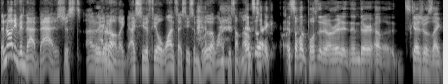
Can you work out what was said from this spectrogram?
they're not even that bad. It's just I, I don't know. Like I see the Fuel once, I see some blue. I want to see something else. It's like someone posted it on Reddit, and their uh, schedule is like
